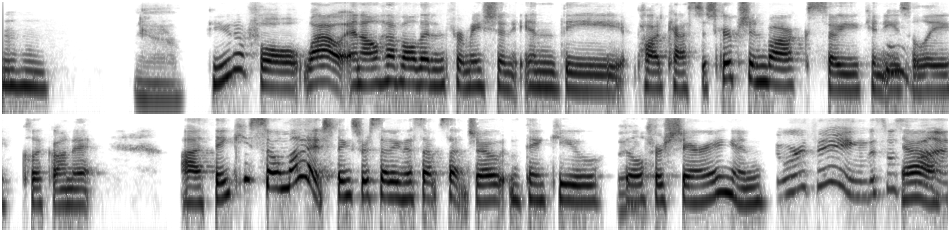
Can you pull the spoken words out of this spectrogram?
mm-hmm. yeah beautiful wow and i'll have all that information in the podcast description box so you can Ooh. easily click on it uh, thank you so much. Thanks for setting this up, Satjot, and thank you, Thanks. Bill, for sharing. And sure thing. This was yeah. fun.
